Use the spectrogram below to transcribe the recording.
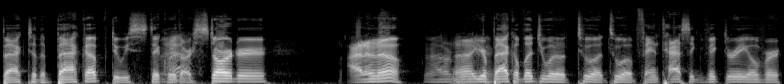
back to the backup? Do we stick with our starter? I don't know. I don't know Uh, your backup led you a, to a to a fantastic victory over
